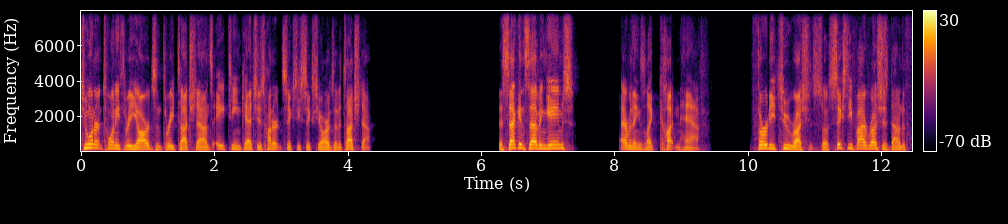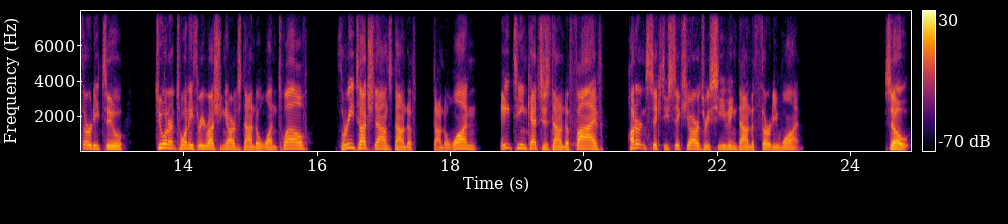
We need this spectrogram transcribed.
223 yards, and three touchdowns, 18 catches, 166 yards, and a touchdown. The second seven games, everything's like cut in half. 32 rushes. So 65 rushes down to 32, 223 rushing yards down to 112, three touchdowns down to down to 1, 18 catches down to 5, 166 yards receiving down to 31. So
